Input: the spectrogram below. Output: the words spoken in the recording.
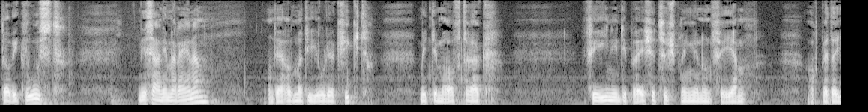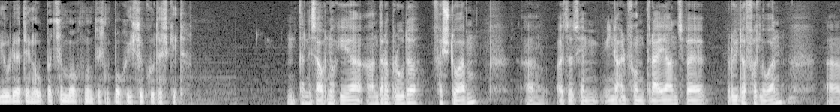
Da habe ich gewusst, wir sind im Reinen. Und er hat mir die Julia geschickt mit dem Auftrag, für ihn in die Bresche zu springen und für ihn auch bei der Julia den Opa zu machen. Und das mache ich so gut es geht. Und dann ist auch noch Ihr anderer Bruder verstorben. Äh, also Sie haben innerhalb von drei Jahren zwei Brüder verloren. Äh,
